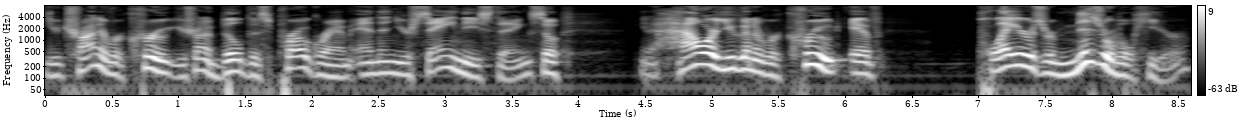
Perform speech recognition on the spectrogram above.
you're trying to recruit, you're trying to build this program, and then you're saying these things. So, you know, how are you going to recruit if players are miserable here?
